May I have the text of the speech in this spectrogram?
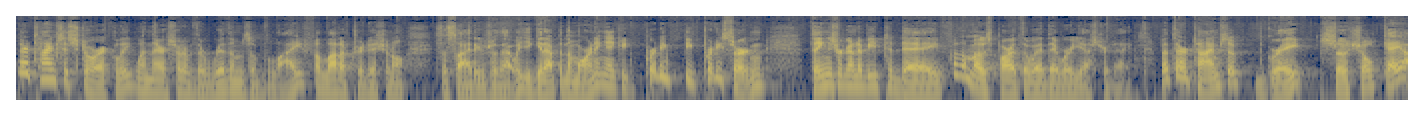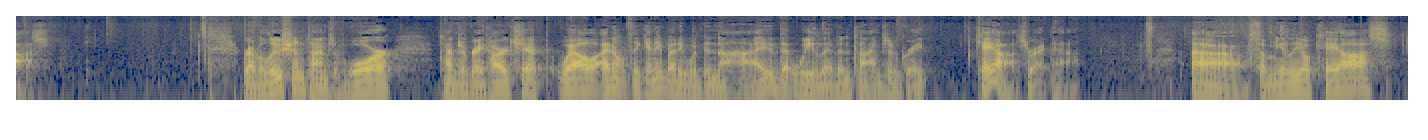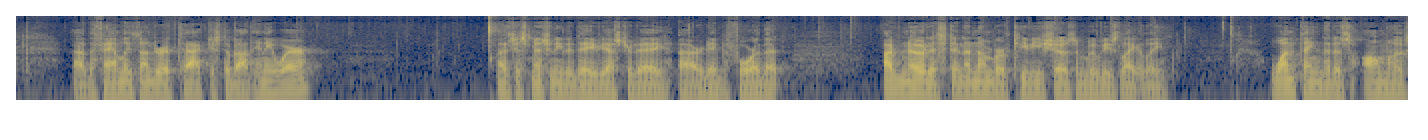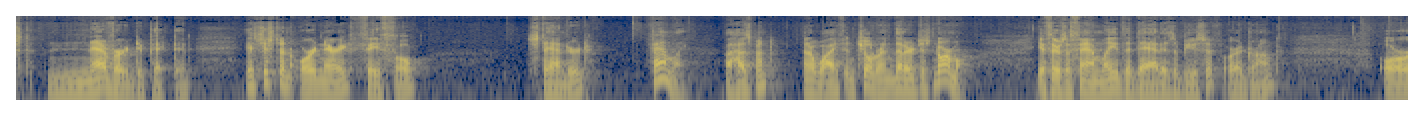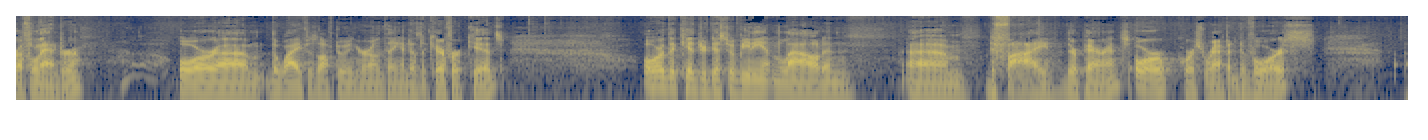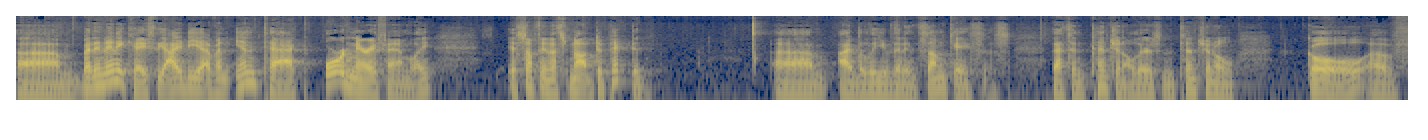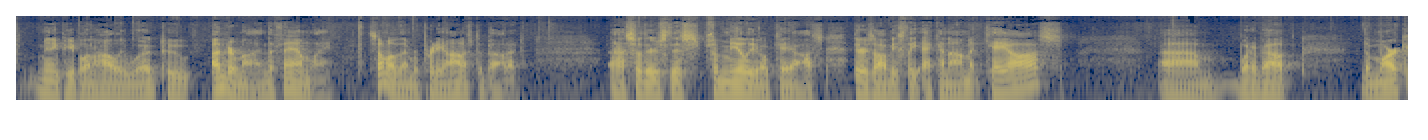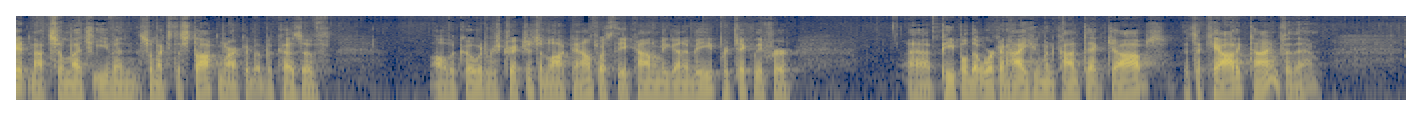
There are times historically when they're sort of the rhythms of life. A lot of traditional societies are that way. You get up in the morning and you can pretty, be pretty certain Things are going to be today, for the most part, the way they were yesterday. But there are times of great social chaos revolution, times of war, times of great hardship. Well, I don't think anybody would deny that we live in times of great chaos right now. Uh, familial chaos, uh, the family's under attack just about anywhere. I was just mentioning to Dave yesterday uh, or day before that I've noticed in a number of TV shows and movies lately, one thing that is almost never depicted is just an ordinary, faithful, standard family a husband and a wife and children that are just normal. If there's a family, the dad is abusive or a drunk or a philanderer, or um, the wife is off doing her own thing and doesn't care for her kids, or the kids are disobedient and loud and um, defy their parents, or, of course, rampant divorce. Um, but in any case, the idea of an intact, ordinary family is something that's not depicted. Um, I believe that in some cases that's intentional. There's an intentional goal of many people in Hollywood to undermine the family. Some of them are pretty honest about it. Uh, so there's this familial chaos. There's obviously economic chaos. Um, what about the market? Not so much even so much the stock market, but because of all the COVID restrictions and lockdowns, what's the economy going to be? Particularly for uh, people that work in high human contact jobs, it's a chaotic time for them.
